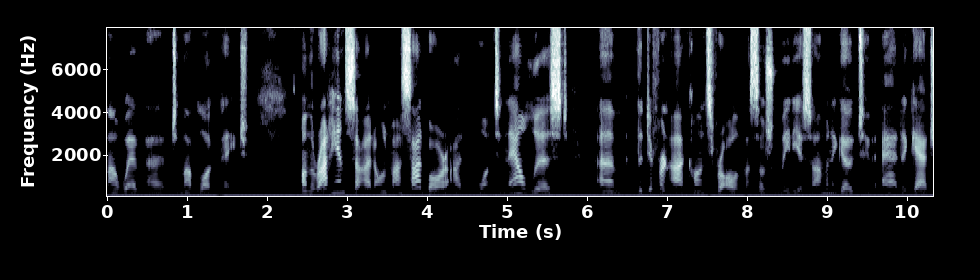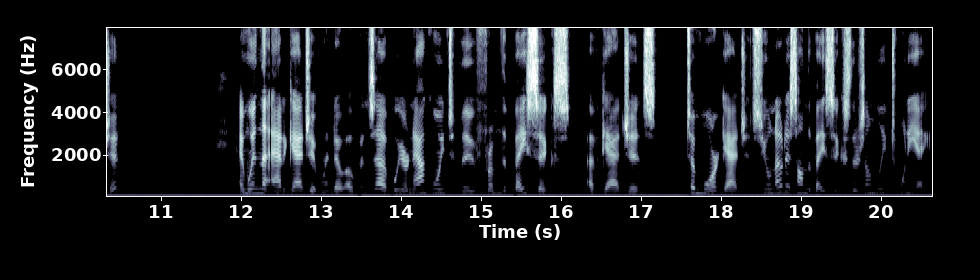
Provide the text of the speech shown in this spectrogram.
my web uh, to my blog page. On the right hand side on my sidebar I want to now list um, the different icons for all of my social media. So I'm going to go to add a gadget and when the add a gadget window opens up we are now going to move from the basics of gadgets to more gadgets. You'll notice on the basics there's only 28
